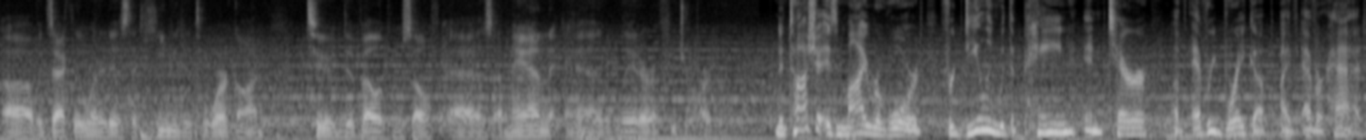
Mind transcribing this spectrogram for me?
of exactly what it is that he needed to work on to develop himself as a man and later a future partner. Natasha is my reward for dealing with the pain and terror of every breakup I've ever had.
